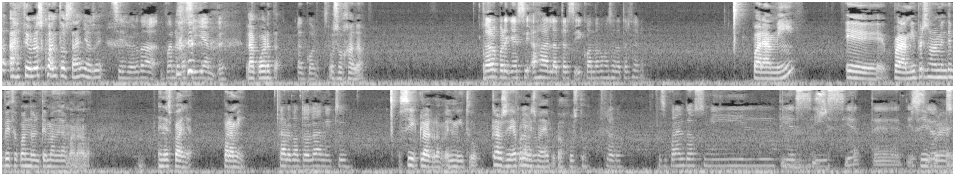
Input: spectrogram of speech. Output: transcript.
hace unos cuantos años, ¿eh? Sí, es verdad. Bueno, la siguiente, La cuarta, la cuarta. pues ojalá. Claro, porque sí, ajá, la tercera. ¿Y cuándo comenzó la tercera? Para mí, eh, para mí personalmente empezó cuando el tema de la manada. En España, para mí. Claro, con todo lo de Me Too. Sí, claro, la- el Me Too. Claro, sería por la Claro. misma época, justo. Claro. Que se fue en el 2017, 18. Sí, por ahí.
